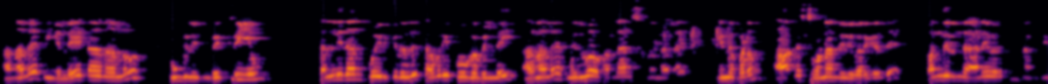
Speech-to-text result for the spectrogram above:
அதனால நீங்க லேட் ஆனாலும் உங்களின் வெற்றியும் தள்ளிதான் போயிருக்கிறது தவறி போகவில்லை. அதனால மெதுவா வரலான்னு சொன்னதுனால இந்த படம் ஆகஸ்ட் ஒன்னாம் தேதி வருகிறது. வந்திருந்த அனைவருக்கும் நன்றி.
